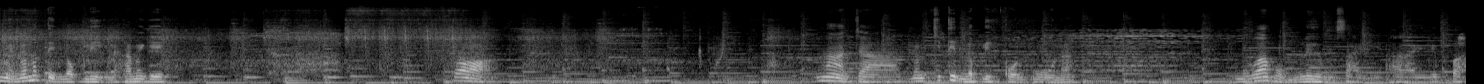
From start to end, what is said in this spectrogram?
เหมือนว่ามันติดหลบหลีกนะครับเมื่อกี้ ก็น่าจะมันคิดติดหลบหลีกโกนอูนะ หรือว่าผมลืมใส่อะไรหรือเปล่า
